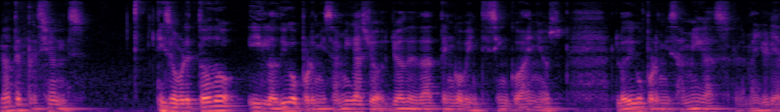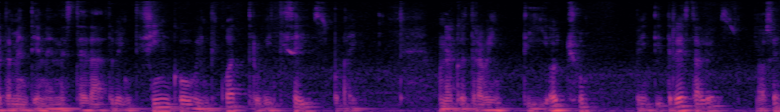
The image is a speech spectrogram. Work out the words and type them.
no te presiones. Y sobre todo, y lo digo por mis amigas, yo, yo de edad tengo 25 años, lo digo por mis amigas, la mayoría también tienen esta edad, 25, 24, 26, por ahí. Una que otra 28, 23 tal vez, no sé.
